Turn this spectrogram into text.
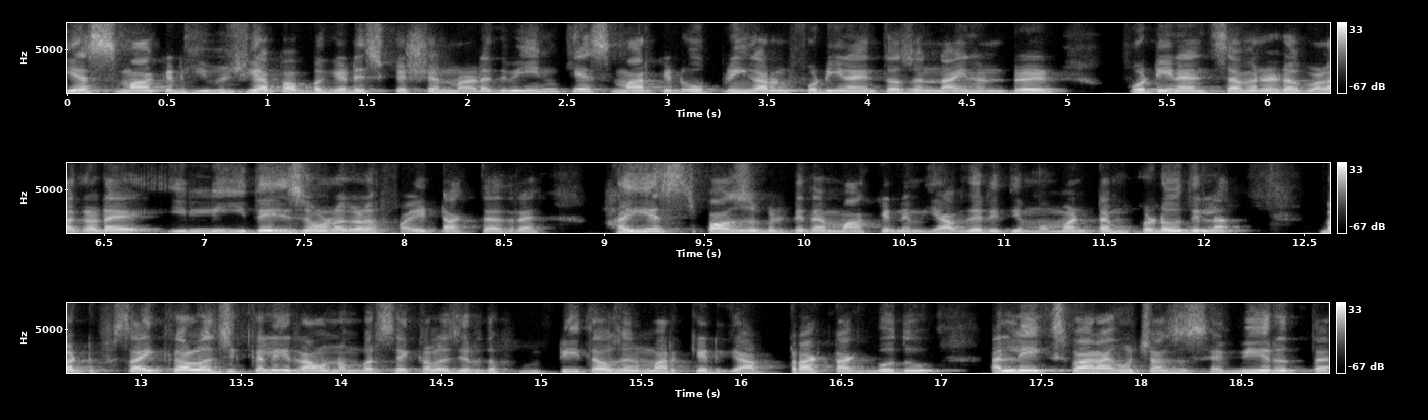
yes market huge gap up ಬಗ್ಗೆ ಡಿಸ್ಕಷನ್ ಮಾಡಿದ್ವಿ. In case market opening around forty nine thousand nine hundred forty nine seven hundred ಒಳಗಡೆ ಇಲ್ಲಿ ಇದೇ ಝೋನ್ಗಳ ಫೈಟ್ ಆಗ್ತಾ ಇದ್ರೆ ಹೈಯೆಸ್ಟ್ ಪಾಸಿಬಿಲಿಟಿ ಇದೆ ಮಾರ್ಕೆಟ್ ನಿಮ್ಗೆ ಯಾವುದೇ ರೀತಿ ಮೊಮೆಂಟಮ್ ಕೊಡೋದಿಲ್ಲ. But psychologically round number psychology ಇರುತ್ತೆ ಫಿಫ್ಟಿ ತೌಸಂಡ್ ಮಾರ್ಕೆಟ್ಗೆ ಅಟ್ರಾಕ್ಟ್ ಆಗ್ಬೋದು. ಅಲ್ಲಿ ಎಕ್ಸ್ಪೈರ್ ಆಗೋ ಚಾನ್ಸಸ್ ಹೆವಿ ಇರುತ್ತೆ.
